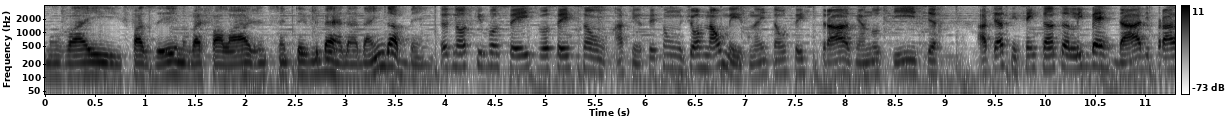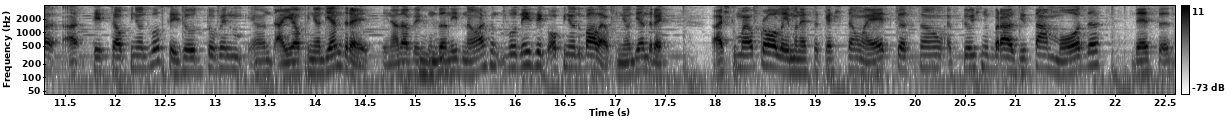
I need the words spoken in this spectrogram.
Não vai fazer, não vai falar, a gente sempre teve liberdade, ainda bem. Eu noto que vocês, vocês são, assim, vocês são um jornal mesmo, né? Então vocês trazem a notícia, até assim, sem tanta liberdade para ter a opinião de vocês. Eu tô vendo. Aí é a opinião de André. Tem nada a ver uhum. com o Danilo, não. Vou nem dizer a opinião do Balé, a opinião de André. Acho que o maior problema nessa questão ética são. É porque hoje no Brasil tá a moda dessa.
